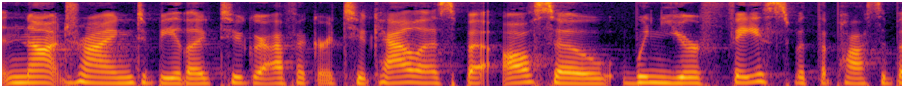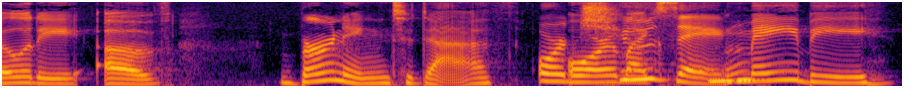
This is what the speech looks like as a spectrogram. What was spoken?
not trying to be like too graphic or too callous, but also when you're faced with the possibility of burning to death Or like, choosing. maybe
